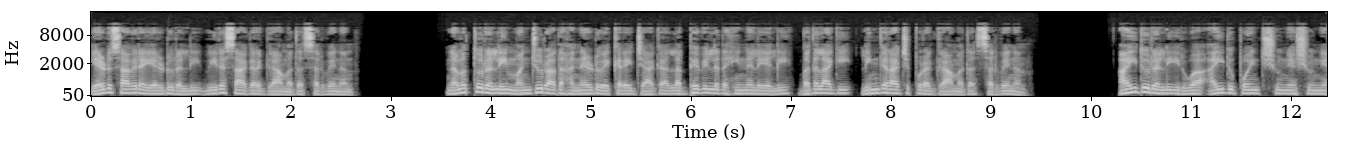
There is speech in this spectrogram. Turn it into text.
ಎರಡು ಸಾವಿರ ಎರಡರಲ್ಲಿ ವೀರಸಾಗರ ಗ್ರಾಮದ ಸರ್ವೆ ನಂ ನಲವತ್ತೂರಲ್ಲಿ ಮಂಜೂರಾದ ಹನ್ನೆರಡು ಎಕರೆ ಜಾಗ ಲಭ್ಯವಿಲ್ಲದ ಹಿನ್ನೆಲೆಯಲ್ಲಿ ಬದಲಾಗಿ ಲಿಂಗರಾಜಪುರ ಗ್ರಾಮದ ಸರ್ವೆ ನಂ ಐದರಲ್ಲಿ ಇರುವ ಐದು ಪಾಯಿಂಟ್ ಶೂನ್ಯ ಶೂನ್ಯ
